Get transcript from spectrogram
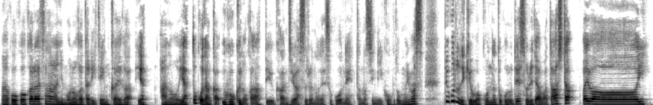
まあ、ここからさらに物語展開が、や、あの、やっとこうなんか動くのかなっていう感じはするので、そこをね、楽しんでいこうと思います。ということで今日はこんなところで、それではまた明日バイバーイ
